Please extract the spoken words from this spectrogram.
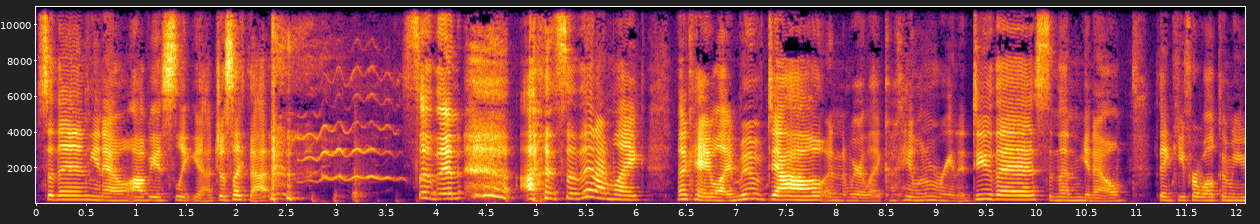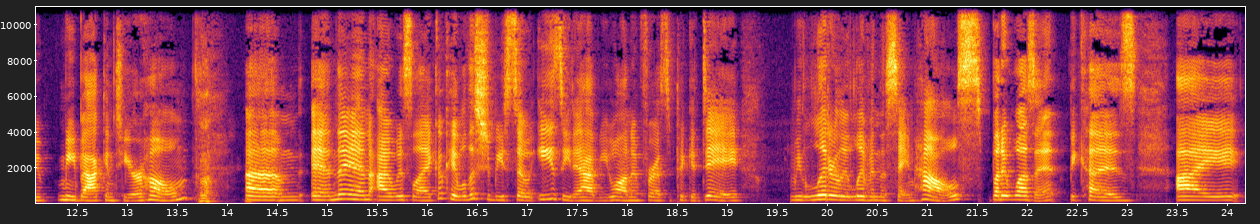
So then, you know, obviously, yeah, just like that. so then, uh, so then I'm like, okay, well, I moved out and we are like, okay, when are we going to do this? And then, you know, thank you for welcoming me back into your home. Um, and then I was like, okay, well, this should be so easy to have you on and for us to pick a day. We literally live in the same house, but it wasn't because I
